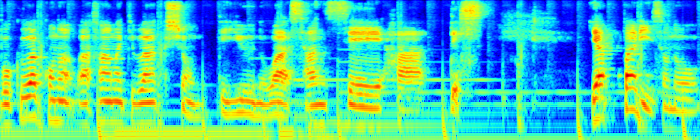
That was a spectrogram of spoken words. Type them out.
僕はこのアファーマティブアクションっていうのは賛成派です。やっぱりその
